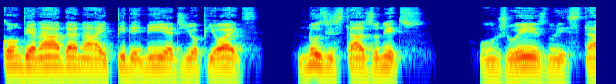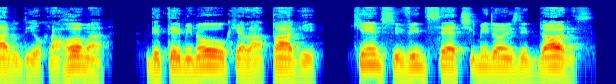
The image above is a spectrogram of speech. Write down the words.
condenada na epidemia de opioides nos Estados Unidos. Um juiz no estado de Oklahoma determinou que ela pague 527 milhões de dólares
